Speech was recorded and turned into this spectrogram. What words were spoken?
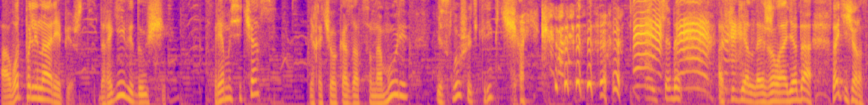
а вот Полинария пишет. Дорогие ведущие, прямо сейчас я хочу оказаться на море и слушать крик чаек. Офигенное желание, да. Давайте еще раз.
